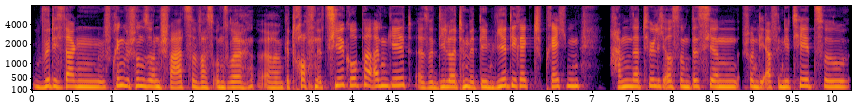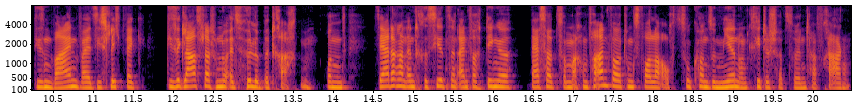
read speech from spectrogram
würde ich sagen, springen wir schon so in Schwarze, was unsere äh, getroffene Zielgruppe angeht. Also die Leute, mit denen wir direkt sprechen, haben natürlich auch so ein bisschen schon die Affinität zu diesem Wein, weil sie schlichtweg diese Glasflasche nur als Hülle betrachten und sehr daran interessiert sind, einfach Dinge besser zu machen, verantwortungsvoller auch zu konsumieren und kritischer zu hinterfragen.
